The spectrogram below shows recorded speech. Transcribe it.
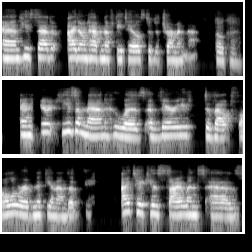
And he said, I don't have enough details to determine that. Okay. And here he's a man who was a very devout follower of Nityananda. I take his silence as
